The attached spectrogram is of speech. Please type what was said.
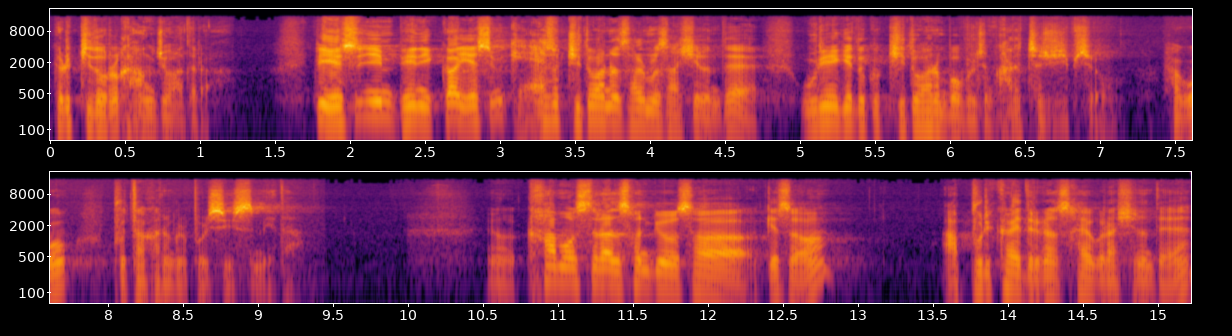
그리고 기도를 강조하더라. 예수님 뵈니까 예수님 계속 기도하는 삶을 사시는데 우리에게도 그 기도하는 법을 좀 가르쳐 주십시오. 하고 부탁하는 걸 볼 수 있습니다. 어, 카모스란 선교사께서 아프리카에 들어가서 사역을 하시는데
